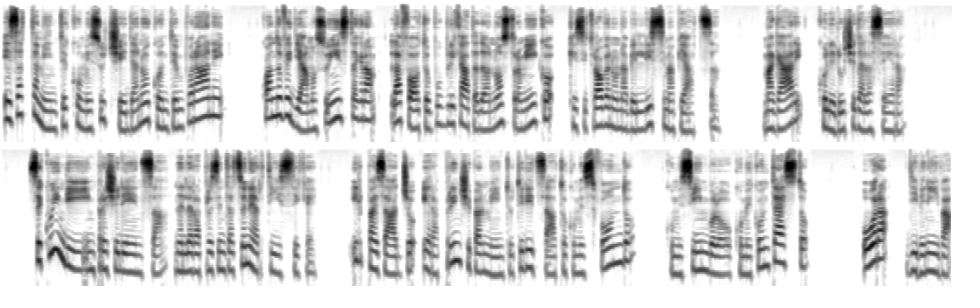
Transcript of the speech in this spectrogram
esattamente come succede a noi contemporanei quando vediamo su Instagram la foto pubblicata da un nostro amico che si trova in una bellissima piazza, magari con le luci della sera. Se quindi in precedenza, nelle rappresentazioni artistiche, il paesaggio era principalmente utilizzato come sfondo, come simbolo o come contesto, ora diveniva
